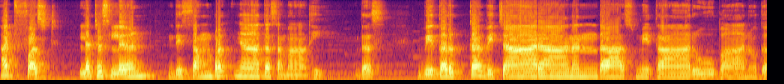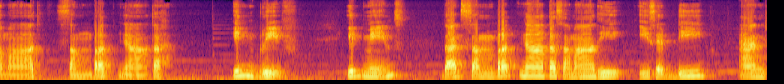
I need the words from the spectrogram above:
At first, let us learn the Samprajnata Samadhi. Thus, वितर्क विचारानंदास्मितारूपानुगमात् संप्रज्ञातः. In brief it means that संप्रज्ञात समाधि is a deep and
